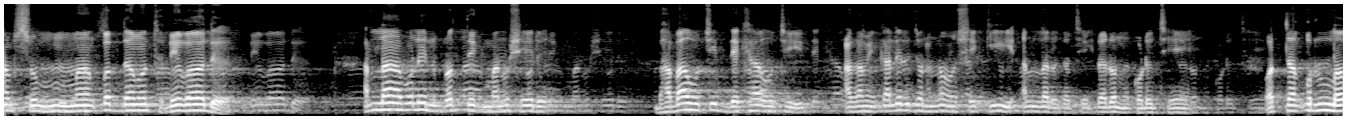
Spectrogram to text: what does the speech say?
নাফসুম মা কদ্দামাত আল্লাহ বলেন, প্রত্যেক মানুষের ভাবা উচিত, দেখা উচিত, আগামীকালের জন্য সে কি আল্লাহর কাছে প্রেরণ করেছে? অত্যাকুল্লাহ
